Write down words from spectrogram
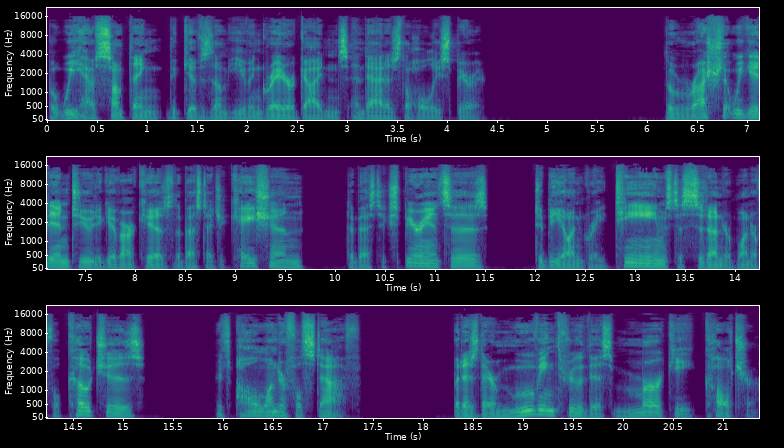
but we have something that gives them even greater guidance, and that is the Holy Spirit. The rush that we get into to give our kids the best education, the best experiences, to be on great teams, to sit under wonderful coaches, it's all wonderful stuff. But as they're moving through this murky culture,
